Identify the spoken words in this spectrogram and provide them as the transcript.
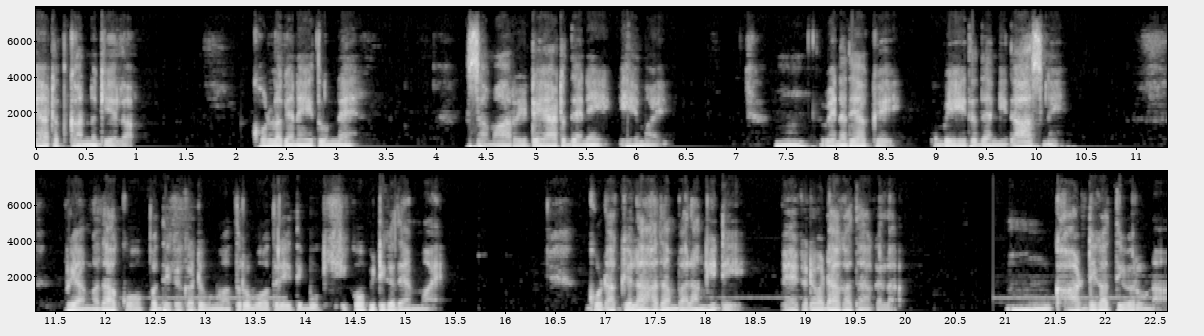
එයාටත් කන්න කියලා. කොල්ල ගැන හිතුන්නේ සමහර විට එයාට දැනේ එහෙමයි. හ්ම් වෙන දෙයක් වෙයි. ඔබේ හිත දැන් නිදහස්නේ. ප්‍රියංගදා කෝප්ප දෙකකට උණු වතුර බෝතලේ තිබූ කිරිකෝපි ටික දැම්මයි. ගොඩක් වෙලා හදන් බලන් හිටියේ. පැයකට වඩා කතා කළා. ම්ම් කාඩ් එකත් ඉවර වුණා.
